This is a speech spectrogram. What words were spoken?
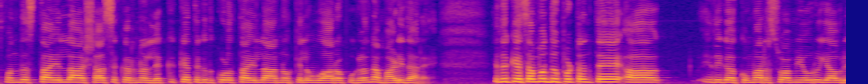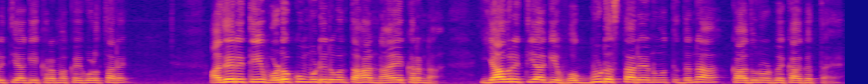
ಸ್ಪಂದಿಸ್ತಾ ಇಲ್ಲ, ಶಾಸಕರನ್ನ ಲೆಕ್ಕಕ್ಕೆ ತೆಗೆದುಕೊಳ್ತಾ ಇಲ್ಲ ಅನ್ನೋ ಕೆಲವು ಆರೋಪಗಳನ್ನು ಮಾಡಿದ್ದಾರೆ. ಇದಕ್ಕೆ ಸಂಬಂಧಪಟ್ಟಂತೆ ಇದೀಗ ಕುಮಾರಸ್ವಾಮಿ ಅವರು ಯಾವ ರೀತಿಯಾಗಿ ಕ್ರಮ ಕೈಗೊಳ್ತಾರೆ? ಅದೇ ರೀತಿ ಒಡಕು ಮೂಡಿರುವಂತಹ ನಾಯಕರನ್ನ ಯಾವ ರೀತಿಯಾಗಿ ಒಗ್ಗೂಡಿಸ್ತಾರೆ ಅನ್ನುವಂಥದ್ದನ್ನು ಕಾದು ನೋಡಬೇಕಾಗತ್ತೆ.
